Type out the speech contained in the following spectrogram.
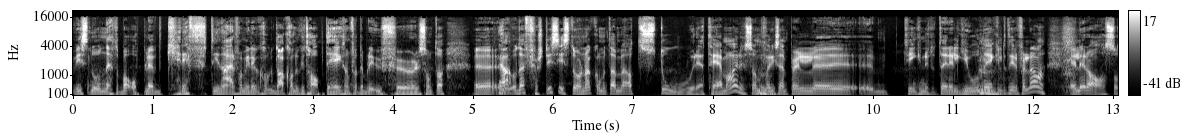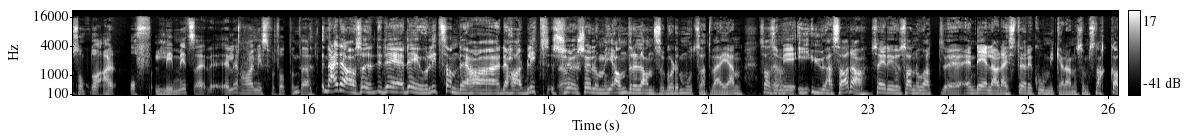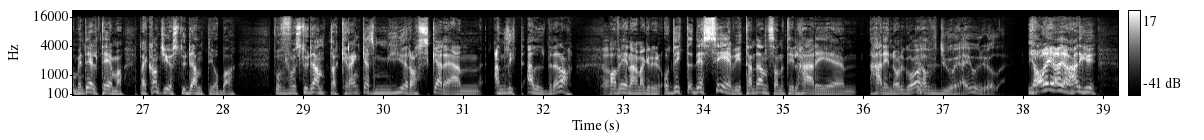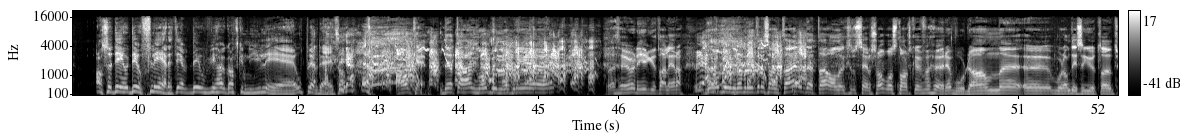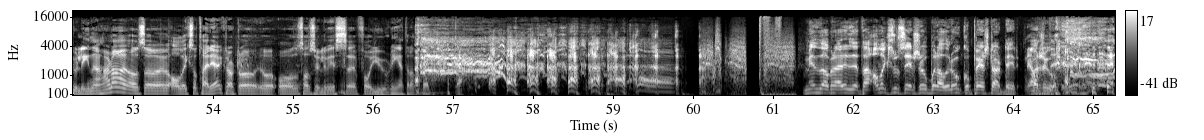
hvis noen nettopp har opplevd kreft i nær familie, da kan du ikke ta opp det, for det blir ufølsomt. Og, eh, Ja. og det er først de siste årene har kommet der med at store temaer, som eksempel eh, ting knyttet til religion i enkelte tilfeller, da, eller rase og sånt, nå er off limits, eller, eller har jeg misforstått dette? Nei da, altså, det, det er jo litt sånn det har, det har blitt, selv, selv om i andre land så går det motsatt veien. Sånn som i, i USA, da, så er det jo sånn nå at eh, en del av de større komikerne som snakker om en del tema, de kan ikke gjøre studentjobber. For, for studenter krenkes mye raskere enn en litt eldre, da. Av en eller annen grunn. Og det, det ser vi tendensene til her i, her i Norge òg. Ja, du og jeg gjorde jo det. Ja, ja, ja, herregud. Altså, det er jo, det er jo flere det er, det er, Vi har jo ganske nylig eh, opplevd det. ikke sant? Ok, dette her, nå begynner det å bli Hør hører de gutta ler, da. Nå begynner det å bli interessant her. Dette er Alex Rosénshow, og snart skal vi få høre hvordan, uh, hvordan disse gutta tullingene her, da, altså Alex og Terje, klarte å, å, å sannsynligvis eh, få juling et eller annet sted. Ja. Mine damer og herrer, dette er Alex Rosén-show på Radio Rock, og Per starter. Vær så god.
